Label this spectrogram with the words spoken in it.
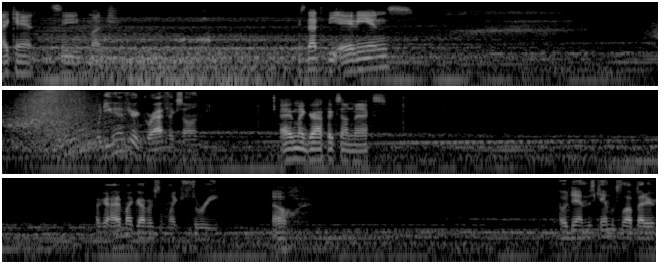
I can't see much. Is that the aliens? You have your graphics on? I have my graphics on max. Okay, I have my graphics on like three. Oh. Oh damn, this game looks a lot better.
